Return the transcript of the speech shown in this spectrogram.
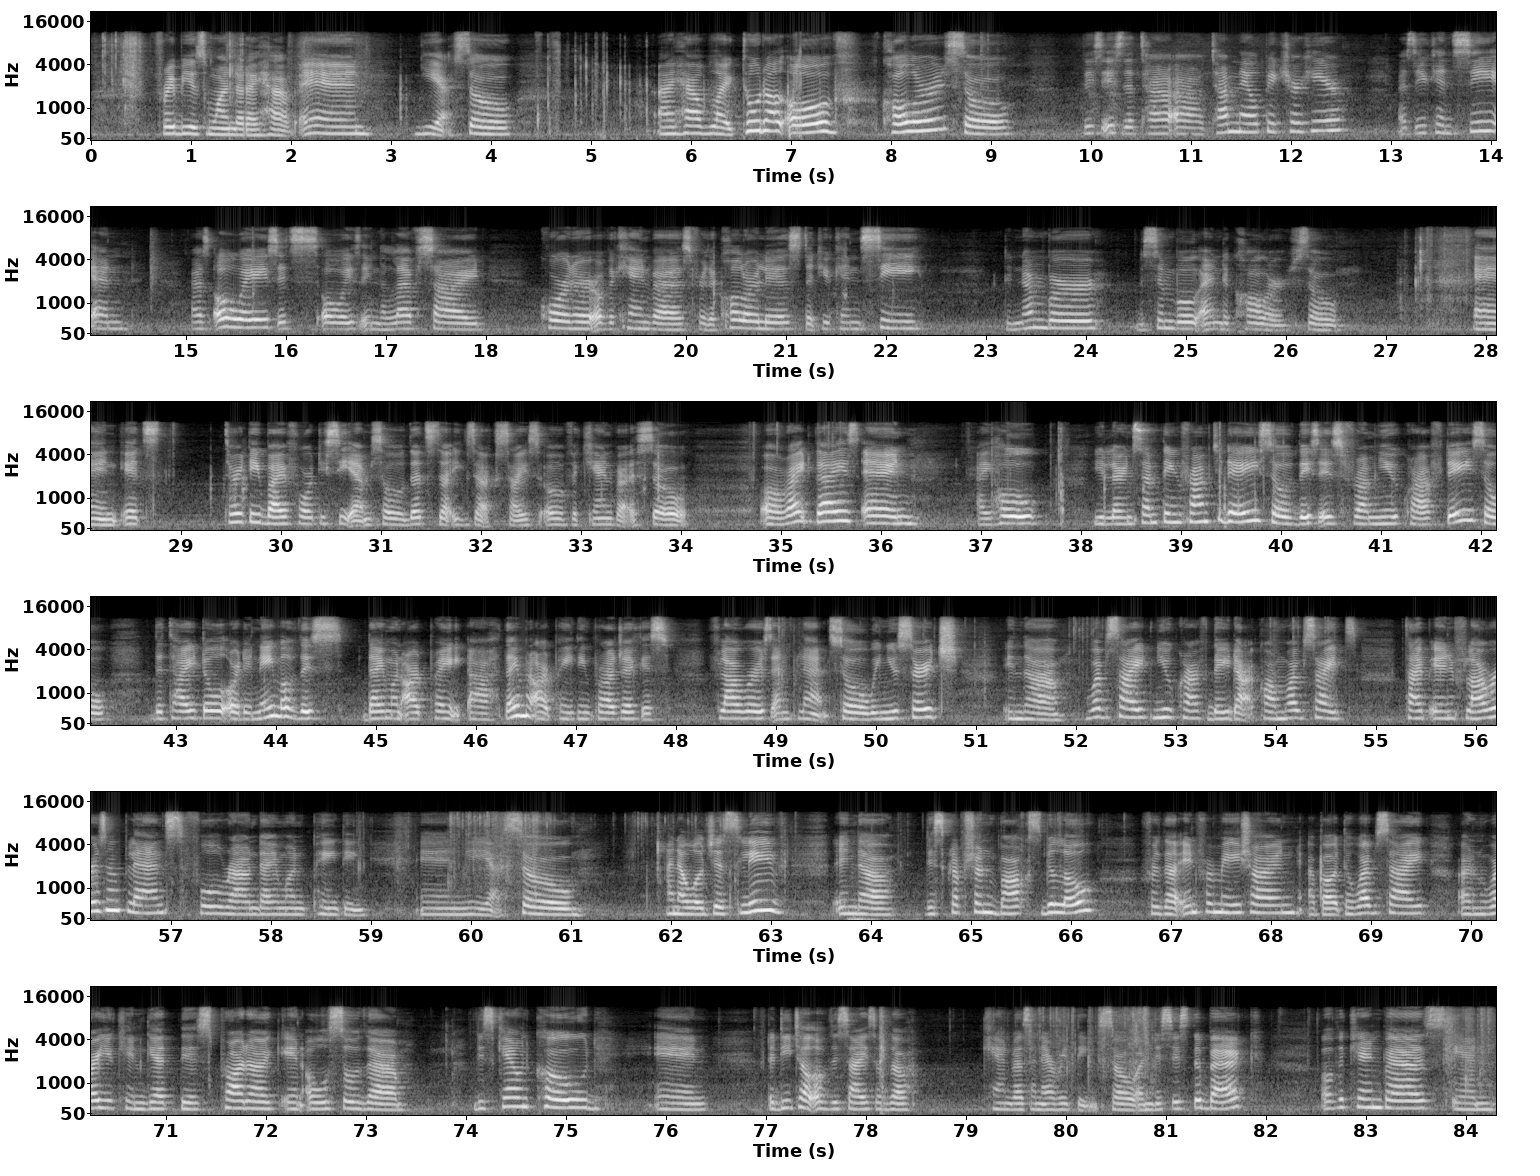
previous one that I have. And yeah so I have like total of colors so this is the uh, thumbnail picture here. As you can see and as always it's always in the left side corner of the canvas for the color list that you can see the number the symbol and the color. So and it's 30 by 40 cm so that's the exact size of the canvas. So all right guys and i hope you learned something from today. So this is from new craft day. So the title or the name of this diamond art paint uh, diamond art painting project is flowers and plants. So when you search in the website newcraftday.com websites type in flowers and plants full round diamond painting. And yeah so and I will just leave in the description box below for the information about the website and where you can get this product and also the discount code and the detail of the size of the canvas and everything. So and this is the back of the canvas and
